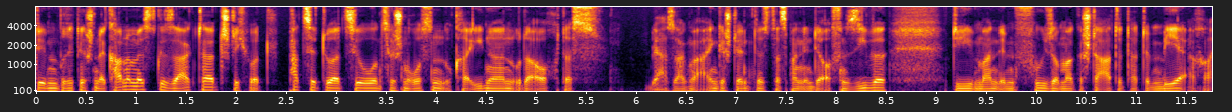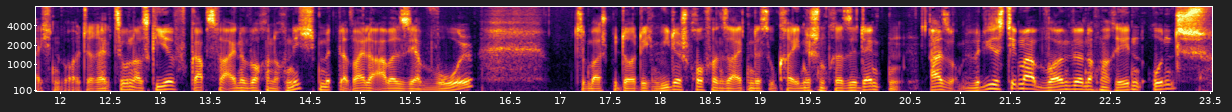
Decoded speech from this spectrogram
dem britischen Economist gesagt hat. Stichwort Pattsituation zwischen Russen und Ukrainern oder auch das ja, sagen wir, Eingeständnis, dass man in der Offensive, die man im Frühsommer gestartet hatte, mehr erreichen wollte. Reaktion aus Kiew gab es für eine Woche noch nicht, mittlerweile aber sehr wohl zum Beispiel deutlichen Widerspruch von Seiten des ukrainischen Präsidenten. Also, über dieses Thema wollen wir nochmal reden und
